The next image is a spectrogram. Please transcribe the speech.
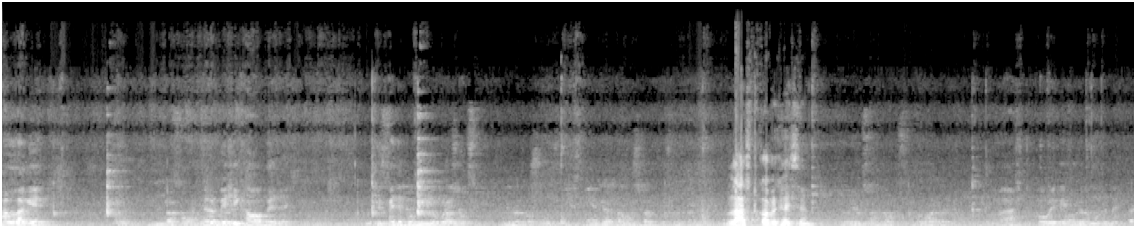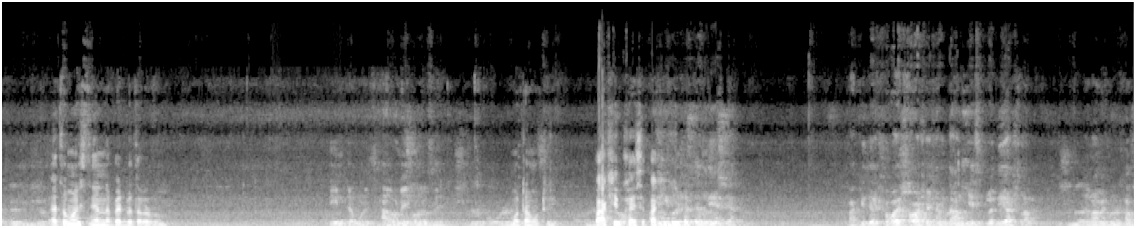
ভালো লাগে। এটা বেশি খাওয়া হয়ে যায়। বেশি খাইতে পছন্দ করি না। লাস্ট কবে খাইছেন? এত মরিচ নিয়েন না পেট ব্যথা করব। তিনটা মরিচ ভালো নেই? মোটামুটি। পাখিও খাইছে পাখি। তেল নিয়ে যা বাকিদের সবাই সবাই শেষ। আমি তো আনকি স্কুলে দিয়ে আসলাম যেন আমি এখন খাব।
